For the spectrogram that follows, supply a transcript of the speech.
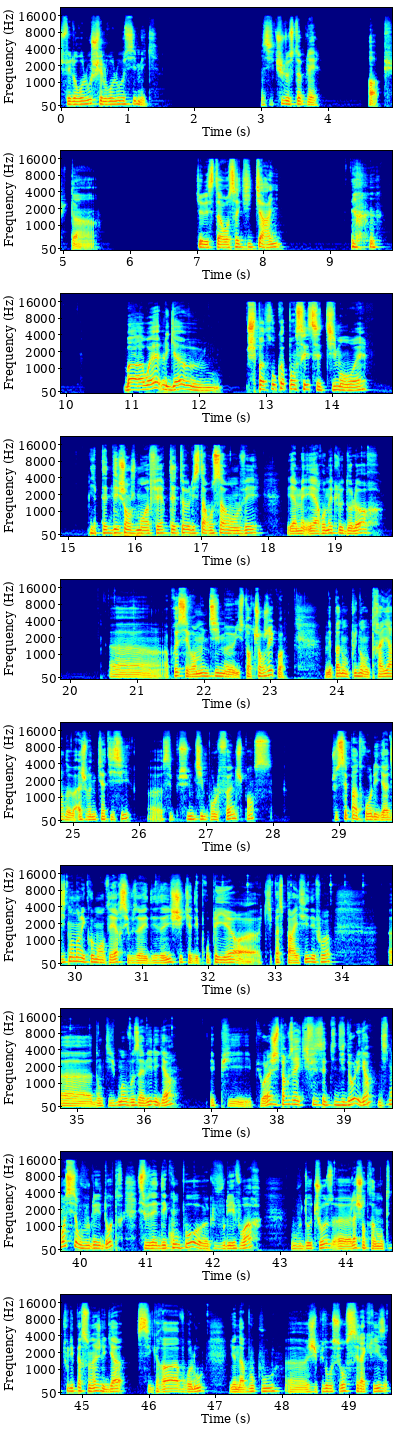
Tu fais le relou, je fais le relou aussi, mec. Vas-y, tue le s'il te plaît. Oh putain. Quel est Starossa qui carry Bah ouais, les gars, euh, je sais pas trop quoi penser de cette team en vrai. Il y a peut-être des changements à faire, peut-être euh, les Starossa à enlever et à, remettre le. Euh, après, c'est vraiment une team histoire de changer quoi. On n'est pas non plus dans le tryhard H24 ici. c'est plus une team pour le fun, je pense. Je sais pas trop, les gars. Dites-moi dans les commentaires si vous avez des avis. Je sais qu'il y a des pro players qui passent par ici des fois. donc dites-moi vos avis, les gars. Et puis, voilà, j'espère que vous avez kiffé cette petite vidéo, les gars. Dites-moi si vous voulez d'autres, si vous avez des compos euh, que vous voulez voir ou d'autres choses. Euh, là, je suis en train de monter tous les personnages, les gars. C'est grave relou. Il y en a beaucoup. Euh, j'ai plus de ressources, c'est la crise.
